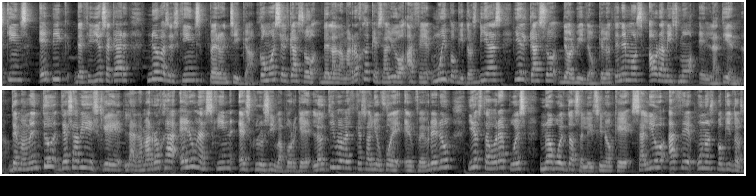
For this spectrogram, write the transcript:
skins Epic decidió sacar nuevas skins pero en chica. Como es el caso de la Dama Roja que salió hace muy poquitos días Y el caso de Olvido que lo tenemos ahora mismo en la tienda. De momento ya sabéis que la Dama Roja era una skin exclusiva porque la última vez que salió fue en febrero y hasta ahora pues no ha vuelto a salir, sino que salió hace unos poquitos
